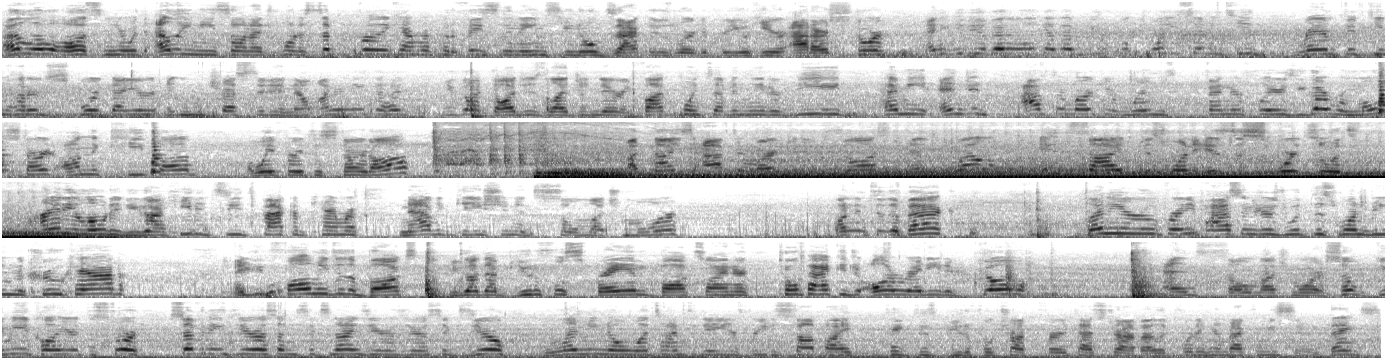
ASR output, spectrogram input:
Hello, Austin here with LA Nissan. I just want to step in front of the camera, put a face to the name so you know exactly who's working for you here at our store and give you a better look at that beautiful 2017 Ram 1500 Sport that you're interested in. Now, underneath the hood, you got Dodge's legendary 5.7 liter V8 Hemi engine, aftermarket rims, fender flares. You got remote start on the key fob. I'll wait for it to start off. A nice aftermarket exhaust as well inside this one is the sport so it's pretty loaded. You got heated seats backup camera navigation and so much more. On into the back. Plenty of room for any passengers with this one being the crew cab. And if you follow me to the box you got that beautiful spray and box liner. Tow package all ready to go and so much more. So give me a call here at the store, 780-769-0060. Let me know what time today you're free to stop by, take this beautiful truck for a test drive. I look forward to hearing back from you soon. Thanks.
